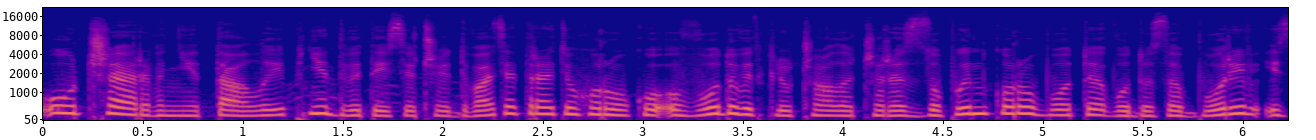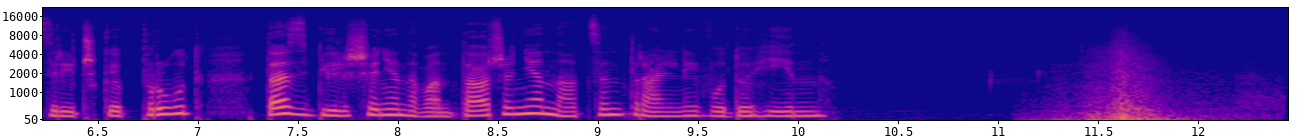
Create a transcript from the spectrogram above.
У червні та липні 2023 року воду відключали через зупинку роботи водозаборів із річки Прут та збільшення навантаження на центральний водогін.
